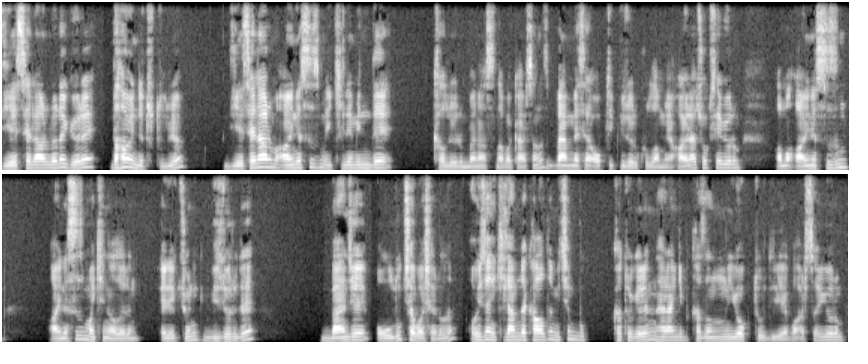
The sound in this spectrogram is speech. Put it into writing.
DSLR'lara göre daha önde tutuluyor. DSLR mı aynasız mı ikileminde kalıyorum ben aslında bakarsanız. Ben mesela optik vizörü kullanmayı hala çok seviyorum. Ama aynasızın aynasız makinaların elektronik vizörü de bence oldukça başarılı. O yüzden ikilemde kaldığım için bu kategorinin herhangi bir kazananı yoktur diye varsayıyorum.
